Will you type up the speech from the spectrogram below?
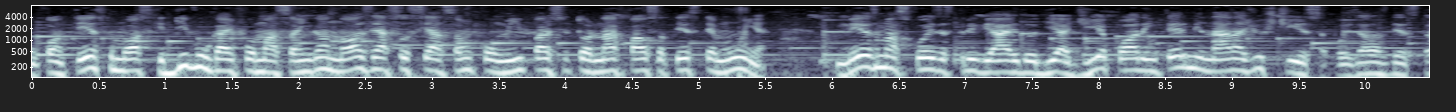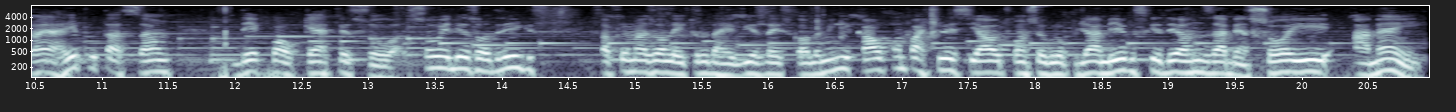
O contexto mostra que divulgar informação enganosa é associação com o para se tornar falsa testemunha. Mesmo as coisas triviais do dia a dia podem terminar na justiça, pois elas destroem a reputação de qualquer pessoa. Sou Elias Rodrigues, essa foi mais uma leitura da revista da Escola Dominical. Compartilhe esse áudio com seu grupo de amigos, que Deus nos abençoe. Amém.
